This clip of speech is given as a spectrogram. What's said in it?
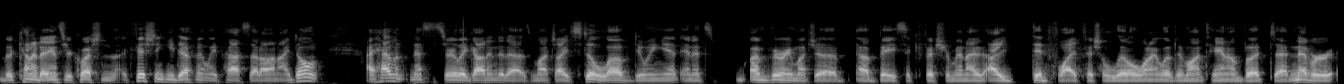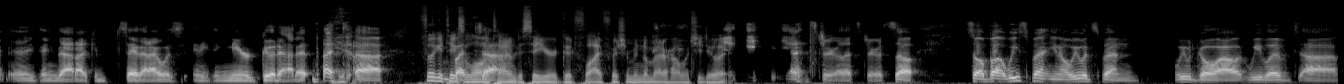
but kind of to answer your question, like fishing, he definitely passed that on. I don't, I haven't necessarily got into that as much. I still love doing it, and it's I'm very much a, a basic fisherman. I, I did fly fish a little when I lived in Montana, but uh, never anything that I could say that I was anything near good at it. But yeah. uh, I feel like it takes but, a long uh, time to say you're a good fly fisherman, no matter how much you do it. yeah, that's true. That's true. So, so, but we spent, you know, we would spend, we would go out. We lived uh,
